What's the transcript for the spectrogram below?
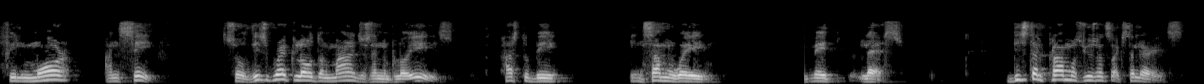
feel more unsafe. So this workload on managers and employees has to be in some way made less. Digital platforms usage accelerates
